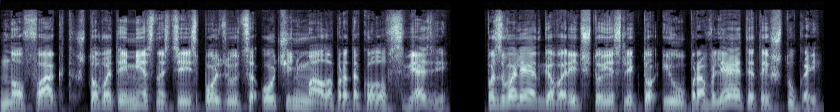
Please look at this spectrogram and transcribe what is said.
Но факт, что в этой местности используется очень мало протоколов связи, позволяет говорить, что если кто и управляет этой штукой,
